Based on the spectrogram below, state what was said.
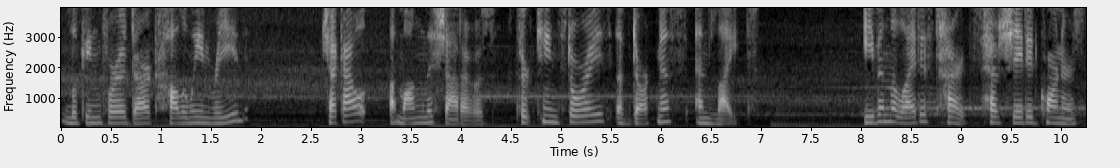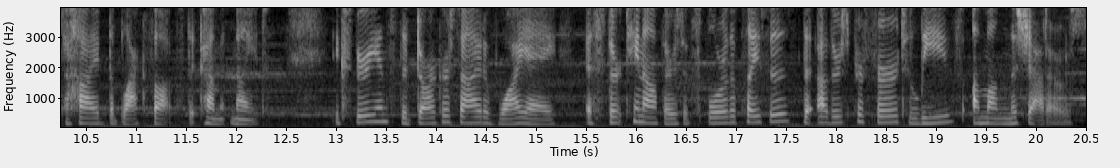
Looking for a dark Halloween read? Check out Among the Shadows 13 Stories of Darkness and Light. Even the lightest hearts have shaded corners to hide the black thoughts that come at night. Experience the darker side of YA as 13 authors explore the places that others prefer to leave among the shadows.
